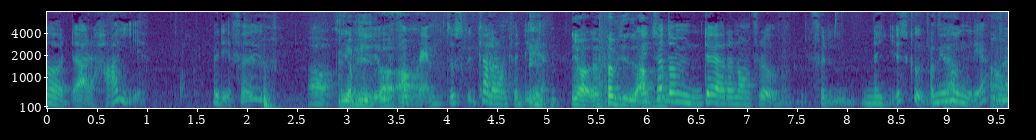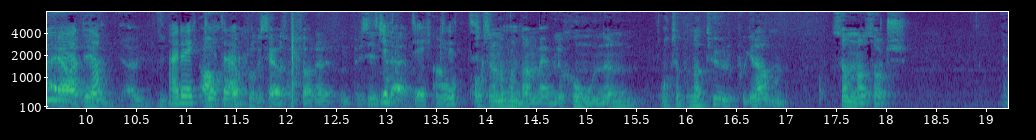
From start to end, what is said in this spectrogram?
mördarhaj. Vad är det för, Ja. Ja, precis. det Ja, ja. oförskämt? Då kallar de för det. Ja, precis. Det är inte så att de dödar någon för, att- för nöjes skull. De är ju hungriga. De vill Ja, äta. Nej, det är äckligt ja, det där. jag provoceras också av det. Precis det där. Jätteäckligt. Också när man pratar om evolutionen, också på naturprogram. Som någon sorts... Eh,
